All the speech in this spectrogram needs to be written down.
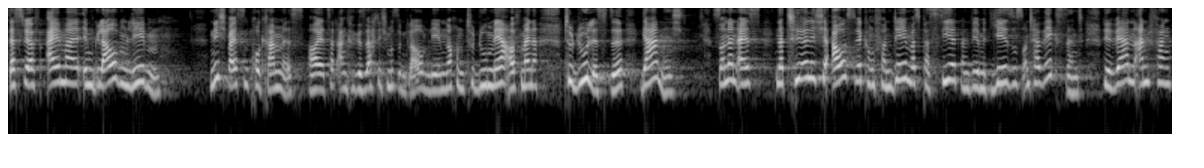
Dass wir auf einmal im Glauben leben. Nicht, weil es ein Programm ist. Oh, jetzt hat Anke gesagt, ich muss im Glauben leben. Noch ein To-Do mehr auf meiner To-Do-Liste. Gar nicht. Sondern als natürliche Auswirkung von dem, was passiert, wenn wir mit Jesus unterwegs sind. Wir werden anfangen,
